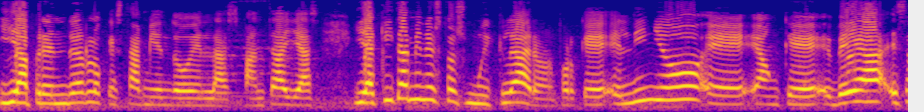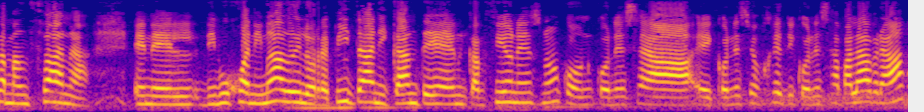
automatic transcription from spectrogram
y aprender lo que están viendo en las pantallas. Y aquí también esto es muy claro, porque el niño, aunque vea esa manzana en el dibujo animado y lo repitan y canten canciones ¿no? con, con, esa, con ese objeto y con esa palabra,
